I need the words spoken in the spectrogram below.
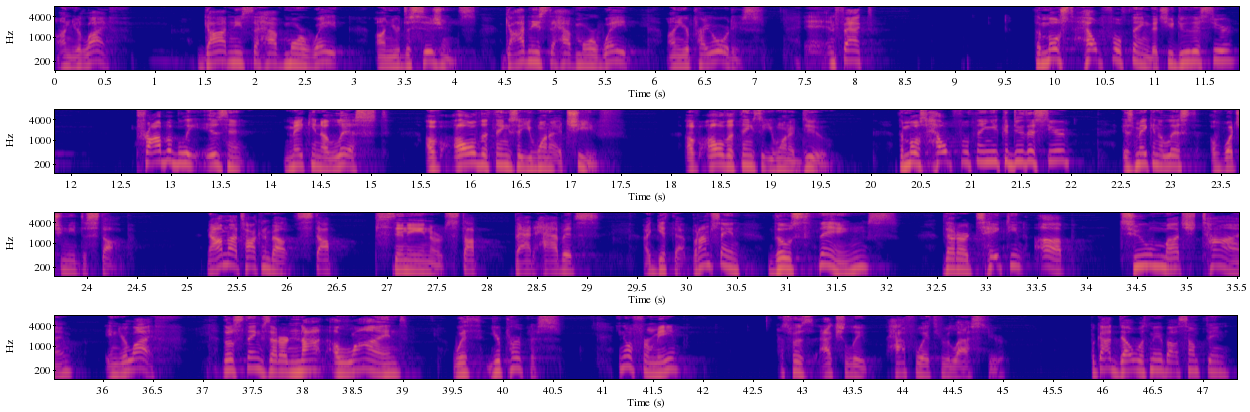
on your life. God needs to have more weight on your decisions. God needs to have more weight on your priorities. In fact, the most helpful thing that you do this year probably isn't making a list of all the things that you want to achieve of all the things that you want to do. The most helpful thing you could do this year is making a list of what you need to stop. Now, I'm not talking about stop sinning or stop bad habits. I get that. But I'm saying those things that are taking up too much time in your life, those things that are not aligned with your purpose. You know, for me, this was actually halfway through last year, but God dealt with me about something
